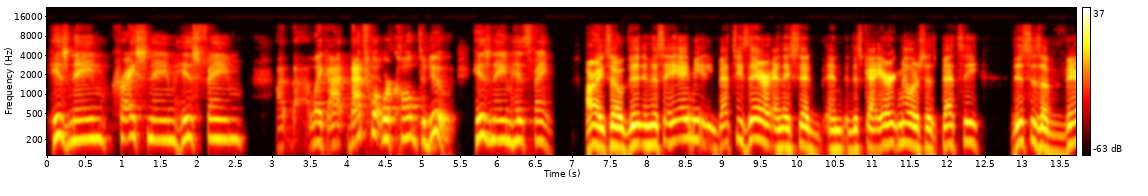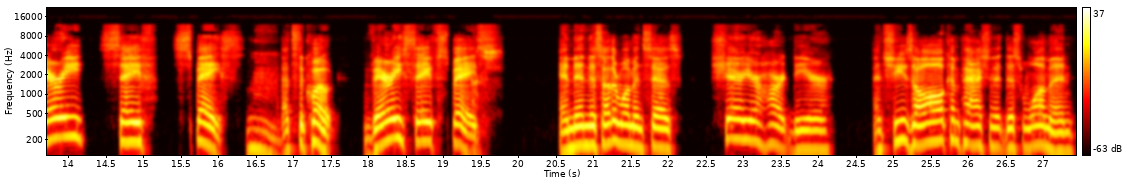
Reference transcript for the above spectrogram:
his name, Christ's name, his fame. I, like I, that's what we're called to do. His name, his fame. All right. So the, in this AA meeting, Betsy's there, and they said, and this guy Eric Miller says, Betsy, this is a very safe space. Mm. That's the quote. Very safe space. Yes. And then this other woman says, Share your heart, dear. And she's all compassionate. This woman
